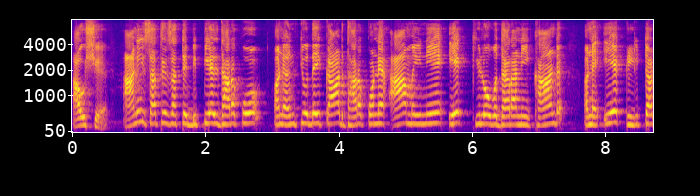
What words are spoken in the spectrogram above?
આવશે. આની સાથે સાથે બીપીએલ ધારકો અને અંત્યોદય કાર્ડ ધારકોને આ મહિને એક કિલો વધારાની ખાંડ અને એક લીટર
